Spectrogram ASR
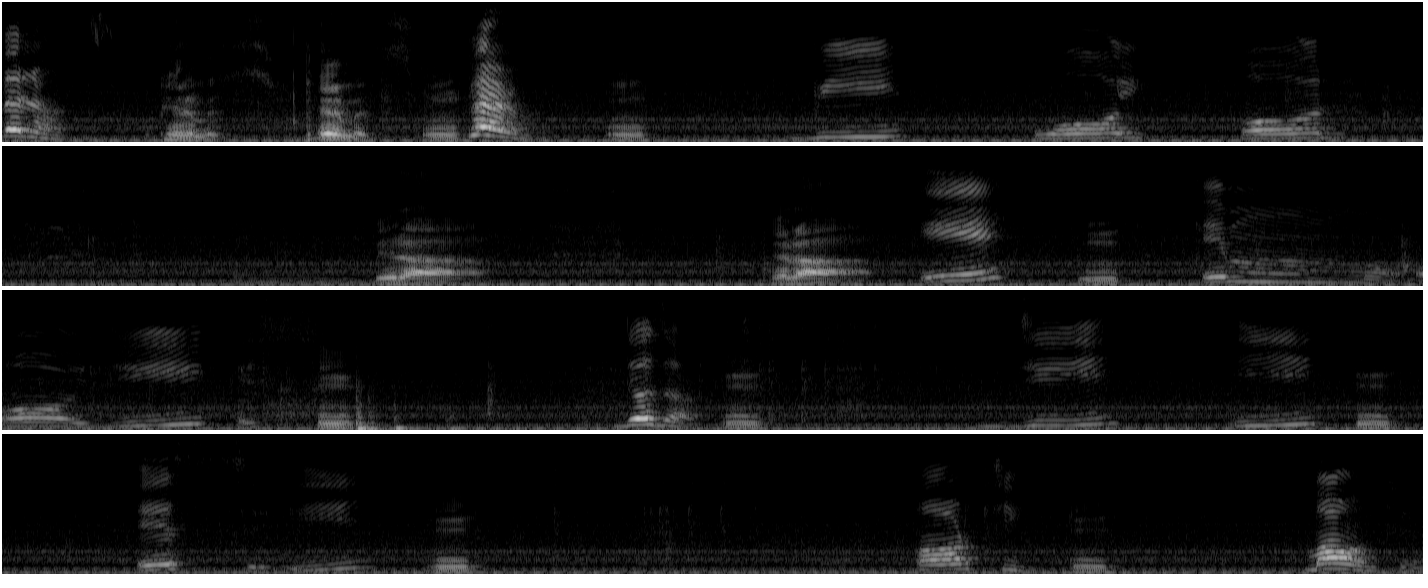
بيراميدز بيراميدز بيراميدز بيراميدز بي واي ار بيرا بيرا اي ام اي دي اس ديزرت دي اي اس اس اي أو ار تي أو ماونتن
